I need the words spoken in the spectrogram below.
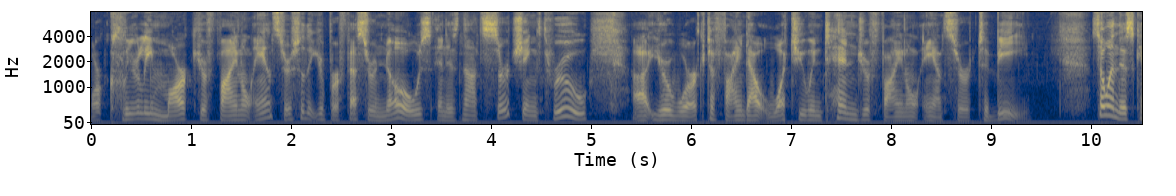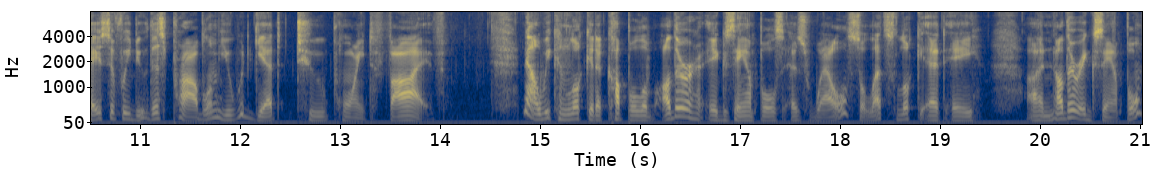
or clearly mark your final answer so that your professor knows and is not searching through uh, your work to find out what you intend your final answer to be. So in this case, if we do this problem, you would get 2.5. Now we can look at a couple of other examples as well. So let's look at a another example.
